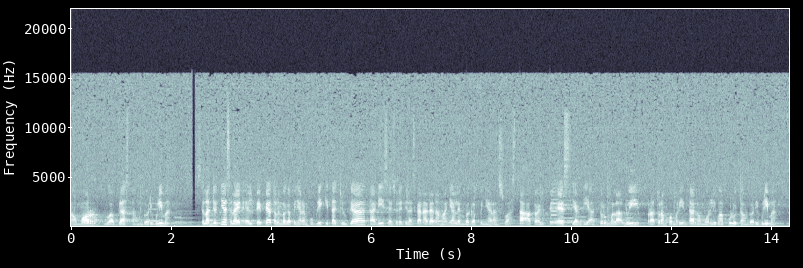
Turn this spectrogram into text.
nomor 12 tahun 2005. Selanjutnya selain LPP atau lembaga penyiaran publik, kita juga tadi saya sudah jelaskan ada namanya lembaga penyiaran swasta atau LPS yang diatur melalui peraturan pemerintah nomor 50 tahun 2005.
